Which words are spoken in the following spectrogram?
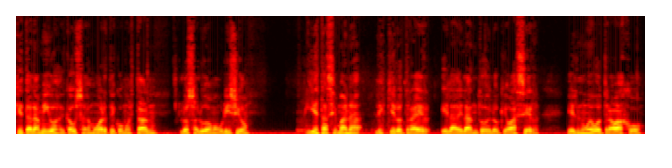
¿Qué tal amigos de Causa de Muerte? ¿Cómo están? Los saluda Mauricio. Y esta semana les quiero traer el adelanto de lo que va a ser el nuevo trabajo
